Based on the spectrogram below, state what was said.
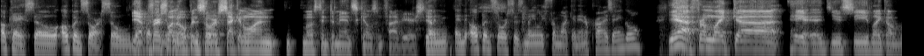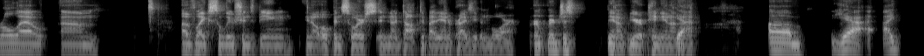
okay, so open source. So yeah, first one open source. Second one, most in demand skills in five years. Yep. And, and open source is mainly from like an enterprise angle. Yeah, from like, uh, hey, uh, do you see like a rollout um, of like solutions being you know open source and adopted by the enterprise even more, or, or just you know your opinion on yeah. that? Um, yeah, I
